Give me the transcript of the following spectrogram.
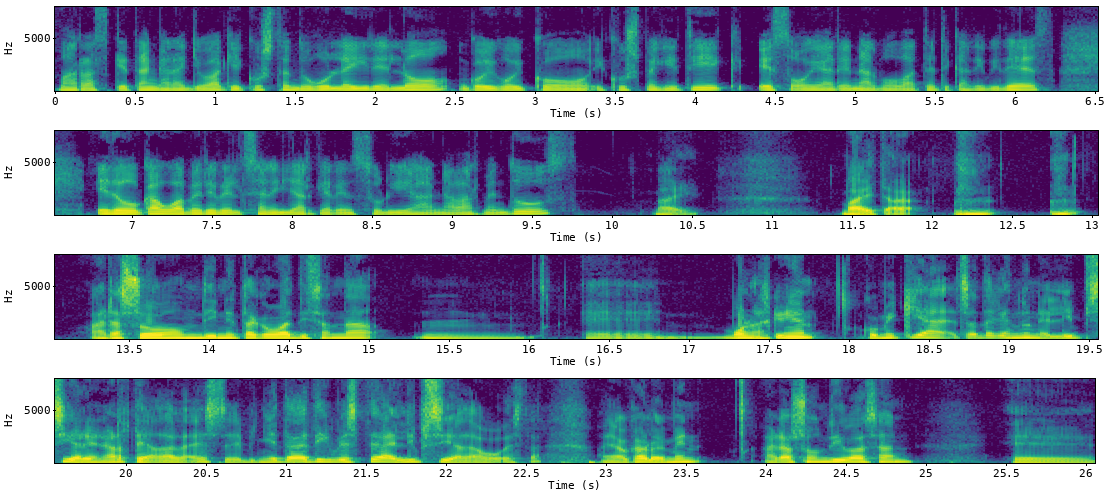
marrazketan gara joak, ikusten dugu leire lo, goigoiko ikuspegitik, ez oearen albo batetik adibidez, edo gaua bere beltzean ilargiaren zuria nabarmenduz. Bai, bai, eta arazo ondinetako bat izan da, mm, e, bueno, azkenean, komikia, esate gendun, elipsiaren artea dala, ez? E, bestea elipsia dago, ez da? Baina, karo, hemen, arazo handi bazan, e,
